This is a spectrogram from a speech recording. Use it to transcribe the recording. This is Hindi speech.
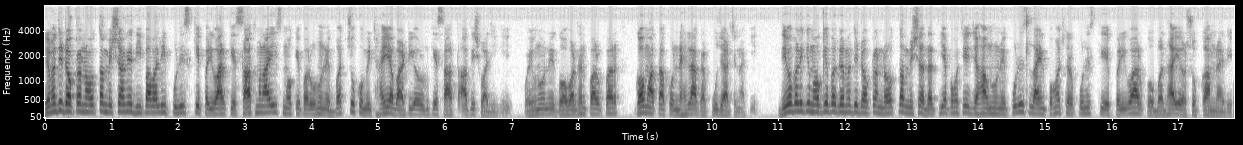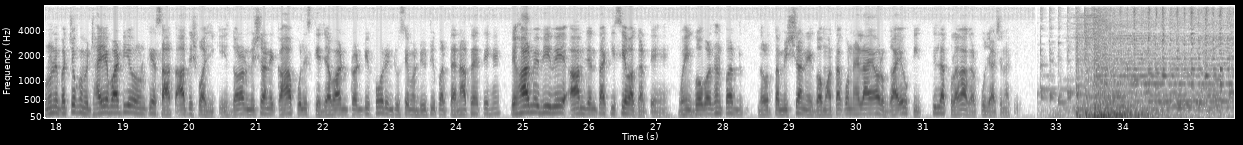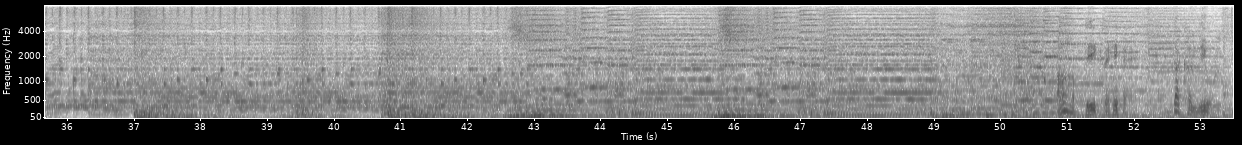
गृहमंत्री डॉक्टर नरोत्तम मिश्रा ने दीपावली पुलिस के परिवार के साथ मनाई। इस मौके पर उन्होंने बच्चों को मिठाइयाँ बांटी और उनके साथ आतिशबाजी की। वहीं उन्होंने गोवर्धन पर्व पर गौ माता को नहलाकर पूजा अर्चना की। दीपावली के मौके पर गृहमंत्री डॉक्टर नरोत्तम मिश्रा दतिया पहुँचे, जहाँ उन्होंने पुलिस लाइन पहुंचकर पुलिस के परिवार को बधाई और शुभकामनाएँ दी। उन्होंने बच्चों को मिठाइयाँ बांटी और उनके साथ आतिशबाजी की। इस दौरान मिश्रा ने कहा, पुलिस के जवान 24 फोर इंटू सेवन ड्यूटी पर तैनात रहते हैं। त्योहार में भी वे आम जनता की सेवा करते हैं। वहीं गोवर्धन पर नरोत्तम मिश्रा ने गौ माता को नहलाया और गायों की तिलक लगाकर पूजा अर्चना की। आप देख रहे हैं दखल न्यूज़।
